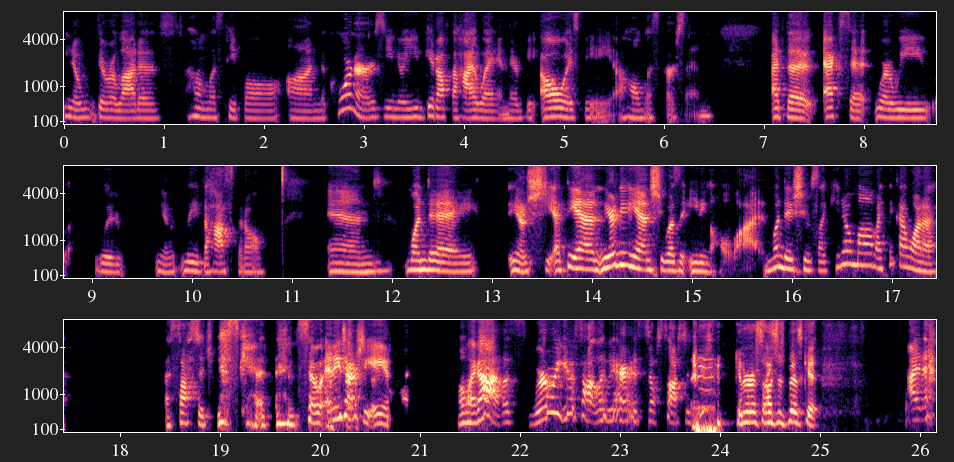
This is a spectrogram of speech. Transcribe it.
you know, there were a lot of homeless people on the corners. You know, you'd get off the highway and there'd be always be a homeless person at the exit where we would, you know, leave the hospital. And one day, you know, she at the end, near the end, she wasn't eating a whole lot. And one day she was like, you know, mom, I think I want a, a sausage biscuit. And so anytime she ate, oh my God, let's, where are we going to start? Let me have a sausage biscuit. Get her a sausage biscuit. I,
